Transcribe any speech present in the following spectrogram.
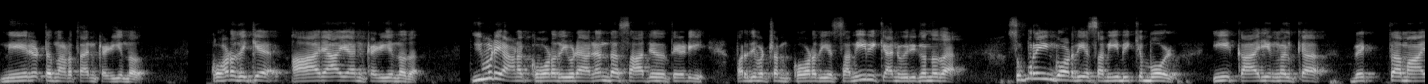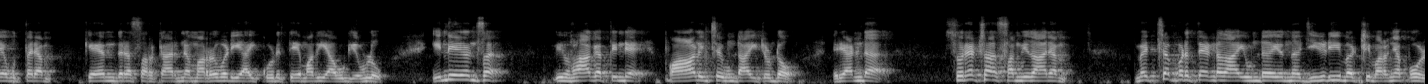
നേരിട്ട് നടത്താൻ കഴിയുന്നത്. കോടതിക്ക് ആരായാൻ കഴിയുന്നത്? ഇവിടെയാണ് കോടതിയുടെ അനന്ത സാധ്യത തേടി പ്രതിപക്ഷം കോടതിയെ സമീപിക്കാൻ ഒരുങ്ങുന്നത്. സുപ്രീം കോടതിയെ സമീപിക്കുമ്പോൾ ഈ കാര്യങ്ങൾക്ക് വ്യക്തമായ ഉത്തരം കേന്ദ്ര സർക്കാരിന് മറുപടിയായി കൊടുത്തേ മതിയാവുകയുള്ളൂ. ഇന്റലിജൻസ് വിഭാഗത്തിന്റെ പാളിച്ച ഉണ്ടായിട്ടുണ്ടോ? രണ്ട് സുരക്ഷാ സംവിധാനം മെച്ചപ്പെടുത്തേണ്ടതായി ഉണ്ട് എന്ന് ജി ഡി ബക്ഷി പറഞ്ഞപ്പോൾ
